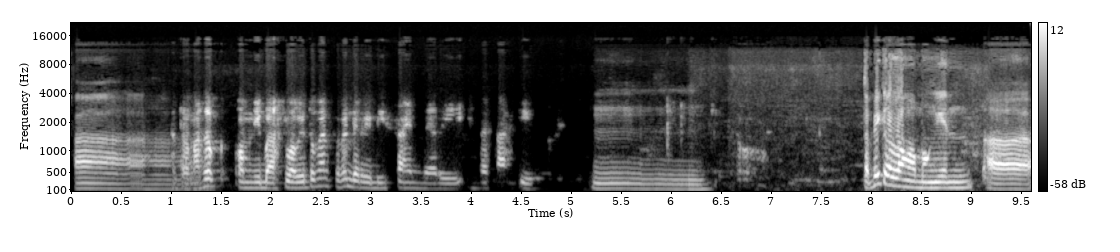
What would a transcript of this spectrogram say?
Uh, termasuk omnibus law itu kan sebenarnya dari desain dari investasi. Hmm. Tapi kalau ngomongin uh,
